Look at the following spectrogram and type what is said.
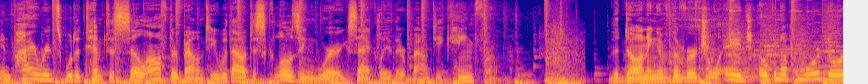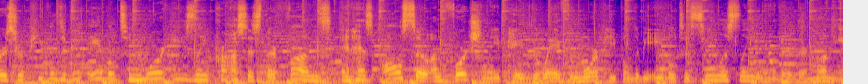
and pirates would attempt to sell off their bounty without disclosing where exactly their bounty came from. The dawning of the virtual age opened up more doors for people to be able to more easily process their funds and has also unfortunately paved the way for more people to be able to seamlessly launder their money.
